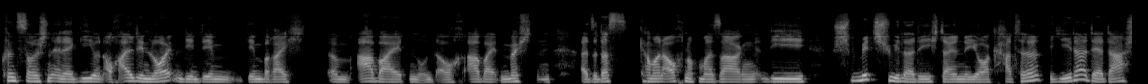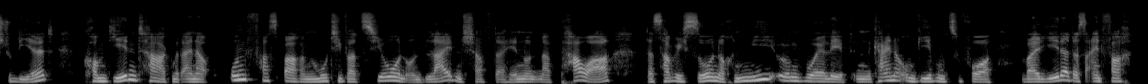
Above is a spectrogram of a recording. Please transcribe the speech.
künstlerischen Energie und auch all den Leuten, die in dem, dem Bereich ähm, arbeiten und auch arbeiten möchten. Also das kann man auch nochmal sagen. Die Mitschüler, die ich da in New York hatte, jeder, der da studiert, kommt jeden Tag mit einer unfassbaren Motivation und Leidenschaft dahin und einer Power. Das habe ich so noch nie irgendwo erlebt, in keiner Umgebung zuvor, weil jeder das einfach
